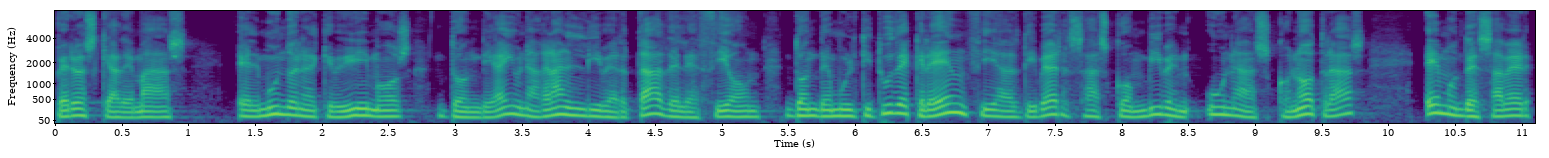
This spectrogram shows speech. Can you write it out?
Pero es que además el mundo en el que vivimos, donde hay una gran libertad de elección, donde multitud de creencias diversas conviven unas con otras, hemos de saber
